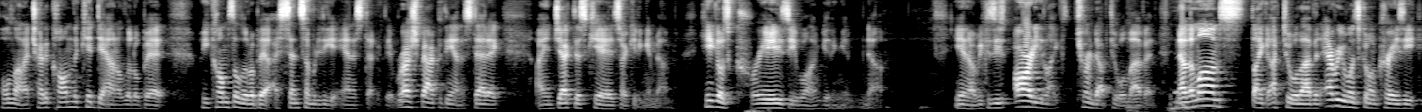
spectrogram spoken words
hold on. I try to calm the kid down a little bit. He calms a little bit. I send somebody to get anesthetic. They rush back with the anesthetic. I inject this kid, start getting him numb. He goes crazy while I'm getting him numb. You know, because he's already like turned up to 11. Now the mom's like up to 11. Everyone's going crazy.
